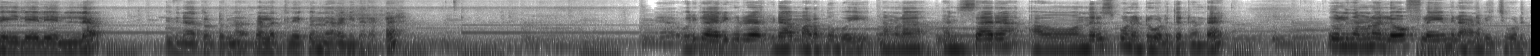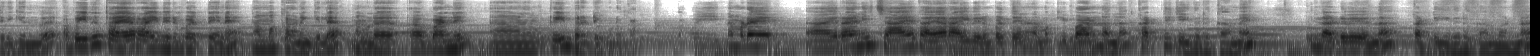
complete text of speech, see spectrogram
തേയിലയിലെ എല്ലാം ഇതിനകത്തോട്ടൊന്ന് വെള്ളത്തിലേക്ക് ഒന്ന് ഇറങ്ങി വരട്ടെ. ഒരു കാര്യം കൂടെ ഇടാൻ മറന്നുപോയി. നമ്മൾ പഞ്ചസാര ഒന്നര സ്പൂൺ ഇട്ട് കൊടുത്തിട്ടുണ്ട്. അതുപോലെ നമ്മൾ ലോ ഫ്ലെയിമിലാണ് വെച്ച് കൊടുത്തിരിക്കുന്നത്. അപ്പോൾ ഇത് തയ്യാറായി വരുമ്പോഴത്തേന് നമുക്കാണെങ്കിൽ നമ്മുടെ ബണ്ണിൽ ക്രീം പുരട്ടി കൊടുക്കാം. അപ്പോൾ ഈ നമ്മുടെ ഇറാനി ചായ തയ്യാറായി വരുമ്പോഴത്തേന് നമുക്ക് ഈ ബണ്ണൊന്ന് കട്ട് ചെയ്തെടുക്കാമേ. ഈ നടുവേ ഒന്ന് കട്ട് ചെയ്തെടുക്കാം ബണ്ണ്.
